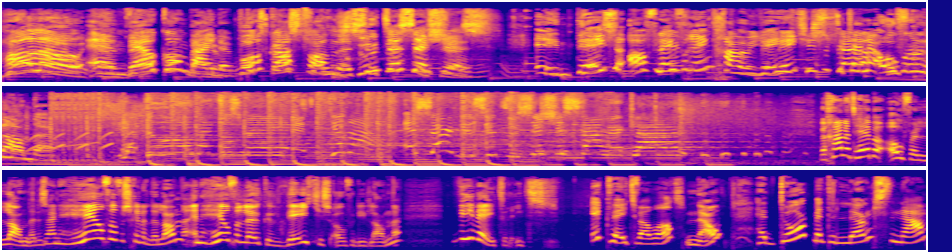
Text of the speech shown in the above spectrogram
Hallo en welkom bij de podcast van de Zoete Zusjes. In deze aflevering gaan we je weetjes vertellen over landen. Ja, doe met ons mee. Jana en Saar, de Zoete Zusjes staan weer klaar. We gaan het hebben over landen. Er zijn heel veel verschillende landen en heel veel leuke weetjes over die landen. Wie weet er iets? Ik weet wel wat. Nou, Het dorp met de langste naam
